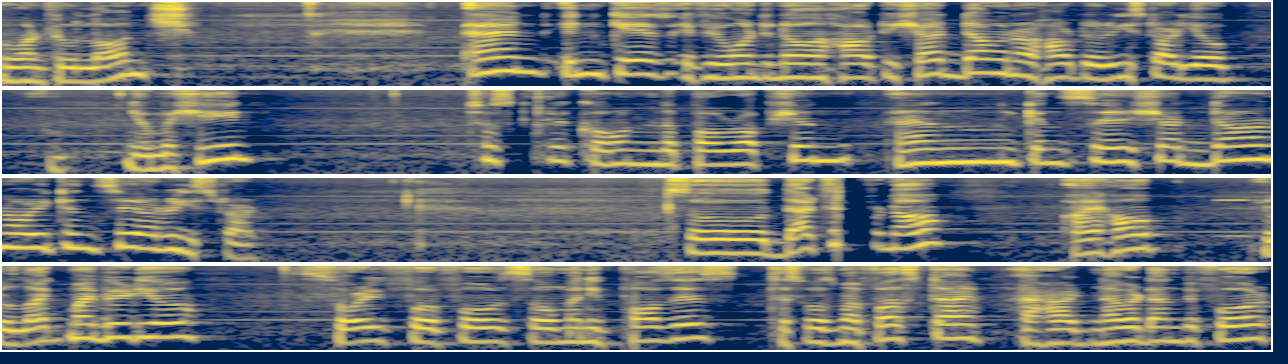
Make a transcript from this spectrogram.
want to launch. And in case if you want to know how to shut down or how to restart your your machine. Just click on the power option and you can say shut down or you can say a restart. So that's it for now. I hope you liked my video. Sorry for for so many pauses. This was my first time. I had never done before.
